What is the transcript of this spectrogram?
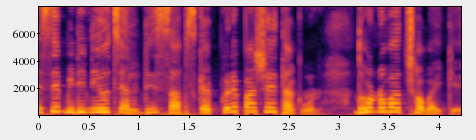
এসএ বিডি নিউজ চ্যানেলটি সাবস্ক্রাইব করে পাশেই থাকুন। ধন্যবাদ সবাইকে।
